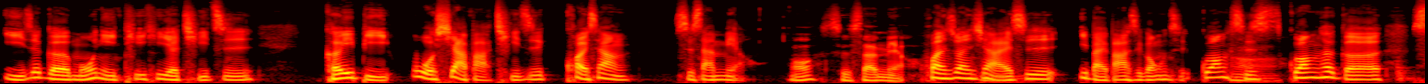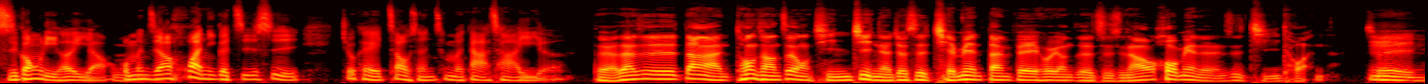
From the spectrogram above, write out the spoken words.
以这个模拟 TT 的骑姿，可以比握下把骑姿快上十三秒哦，十三秒。换算下来是一百八十公尺，光十、哦、光那个十公里而已哦，嗯、我们只要换一个姿势就可以造成这么大差异了。对啊，但是当然，通常这种情境呢，就是前面单飞会用这个姿势，然后后面的人是集团，所以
